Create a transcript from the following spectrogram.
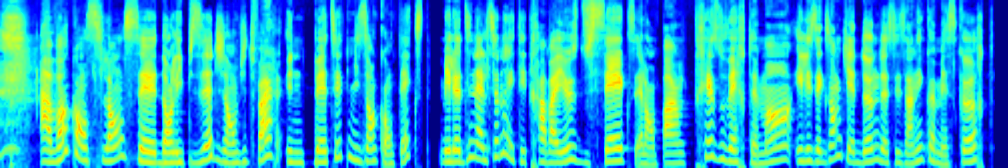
Avant qu'on se lance euh, dans l'épisode, j'ai envie de faire une petite mise en contexte. Mélodie Nelson a été travailleuse du sexe, elle en parle très ouvertement et les exemples qu'elle donne de ses années comme escorte,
